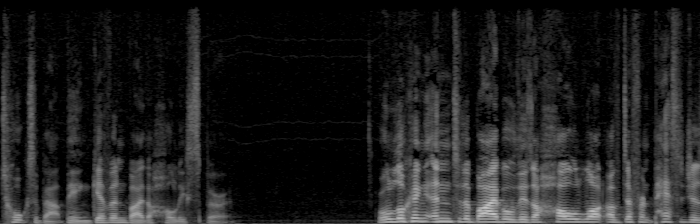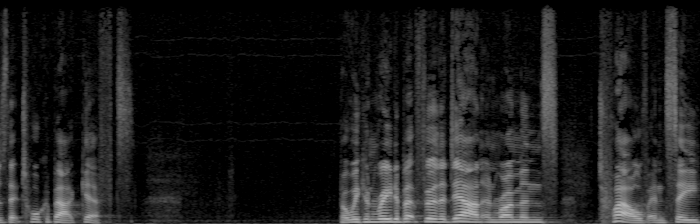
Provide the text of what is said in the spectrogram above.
talks about being given by the Holy Spirit? Well, looking into the Bible, there's a whole lot of different passages that talk about gifts. But we can read a bit further down in Romans 12 and see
